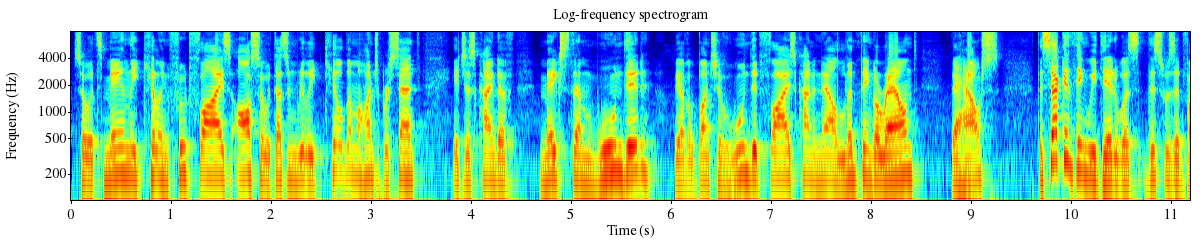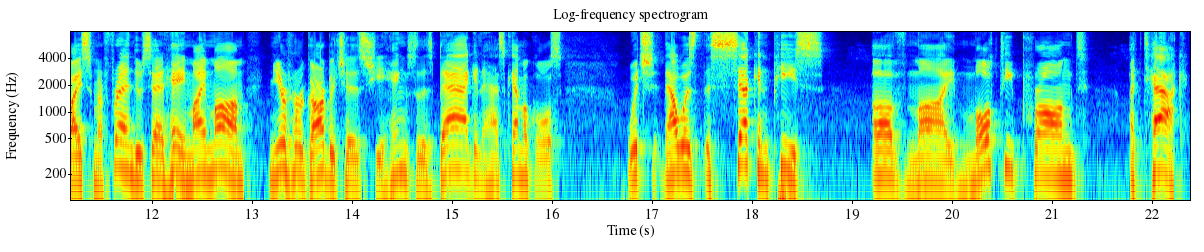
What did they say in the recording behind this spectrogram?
So it's mainly killing fruit flies. Also, it doesn't really kill them 100%. It just kind of makes them wounded. We have a bunch of wounded flies kind of now limping around the house. The second thing we did was this was advice from a friend who said, Hey, my mom, near her garbages, she hangs this bag and it has chemicals, which that was the second piece of my multi pronged attack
